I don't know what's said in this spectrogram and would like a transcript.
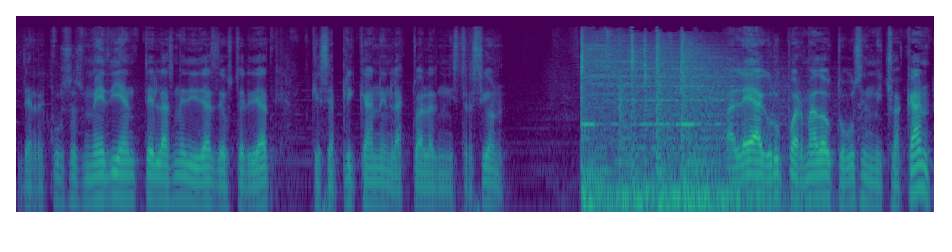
de recursos mediante las medidas de austeridad que se aplican en la actual administración. Balea Grupo Armado Autobús en Michoacán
